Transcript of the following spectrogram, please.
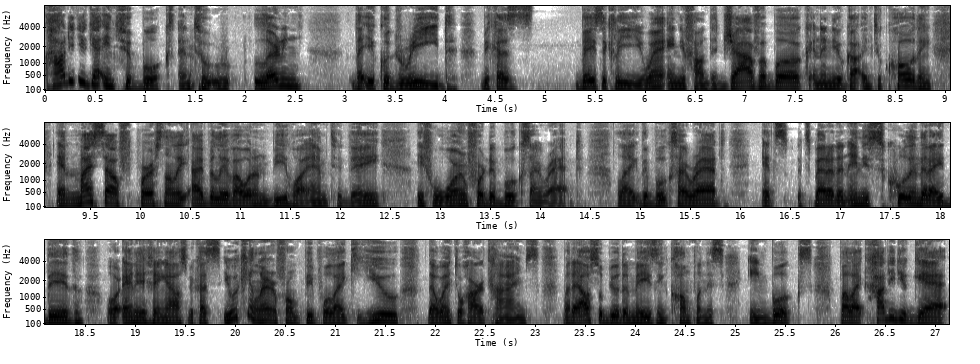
how did you get into books and to learning that you could read because basically you went and you found the Java book and then you got into coding. And myself personally, I believe I wouldn't be who I am today if it weren't for the books I read. Like the books I read, it's, it's better than any schooling that I did or anything else because you can learn from people like you that went to hard times, but I also build amazing companies in books. But like, how did you get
